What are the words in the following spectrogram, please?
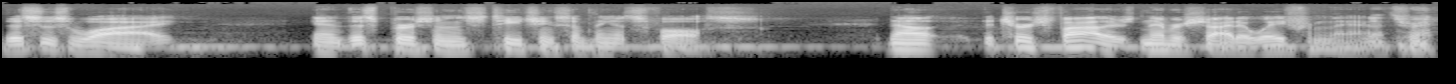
this is why, and this person's teaching something that's false. Now, the church fathers never shied away from that. That's right.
